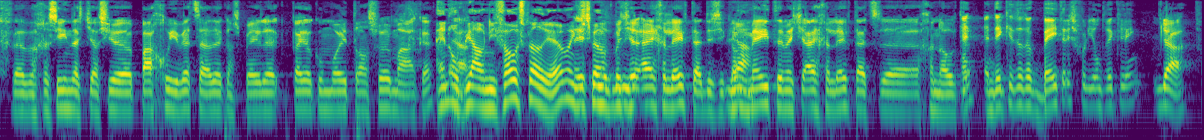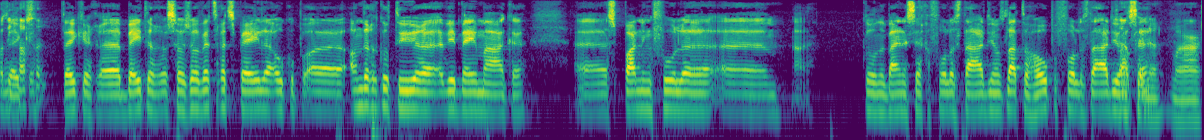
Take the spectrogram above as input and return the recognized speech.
we hebben gezien dat je als je een paar goede wedstrijden kan spelen, kan je ook een mooie transfer maken. En op Ja. jouw niveau speel je, hè? Want je je speelt met je eigen leeftijd, dus je kan Ja. meten met je eigen leeftijdsgenoten. En, en denk je dat het ook beter is voor die ontwikkeling? Ja, Van die zeker. gasten? Zeker. Eh, beter sowieso wedstrijd spelen, ook op eh, andere culturen weer meemaken. Eh, spanning voelen. eh, nou, ik wilde bijna zeggen volle stadions. Laten we hopen volle stadions. hè. maar...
